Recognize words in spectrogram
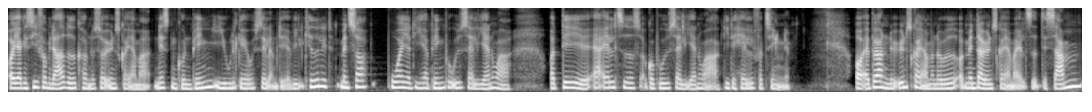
Og jeg kan sige for mit eget vedkommende, så ønsker jeg mig næsten kun penge i julegave, selvom det er vildt kedeligt. Men så bruger jeg de her penge på udsalg i januar. Og det øh, er altid at gå på udsalg i januar og give det halve for tingene. Og af børnene ønsker jeg mig noget, men der ønsker jeg mig altid det samme.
